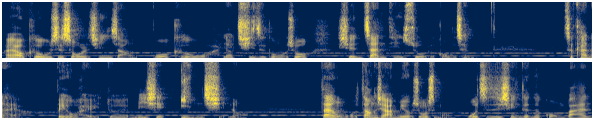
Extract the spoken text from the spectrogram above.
还好客户是受了轻伤，不过客户啊要妻子跟我说先暂停所有的工程。这看来啊背后还有一堆一些隐情哦。但我当下没有说什么，我只是先跟着工班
